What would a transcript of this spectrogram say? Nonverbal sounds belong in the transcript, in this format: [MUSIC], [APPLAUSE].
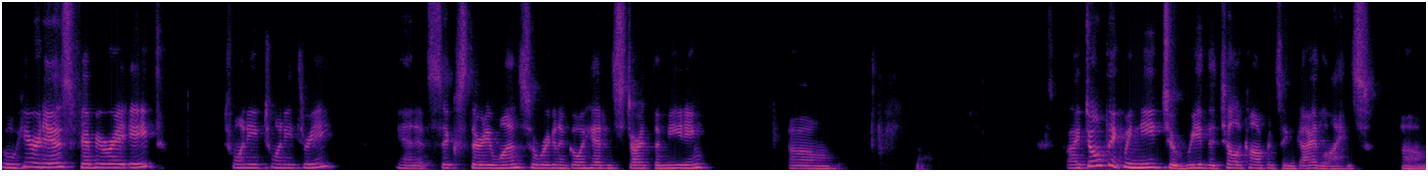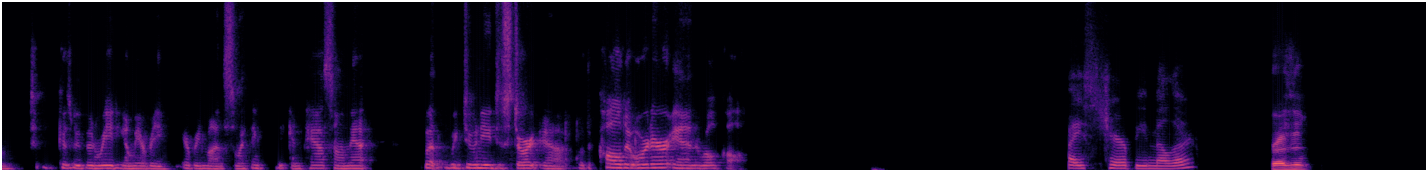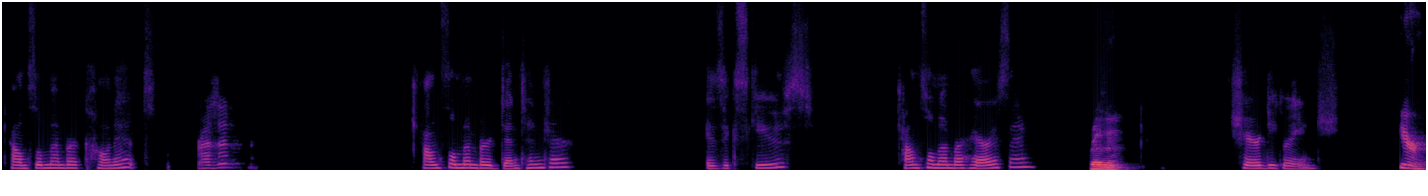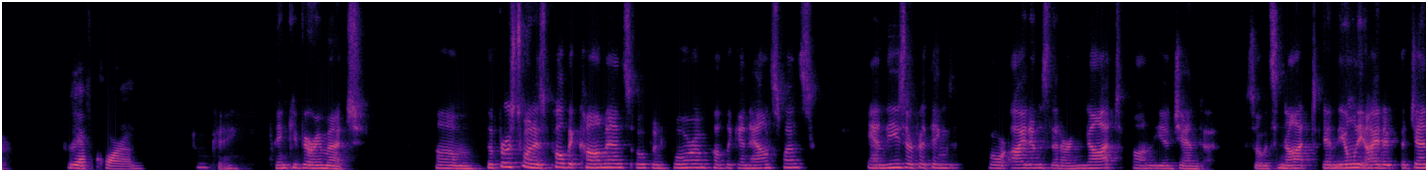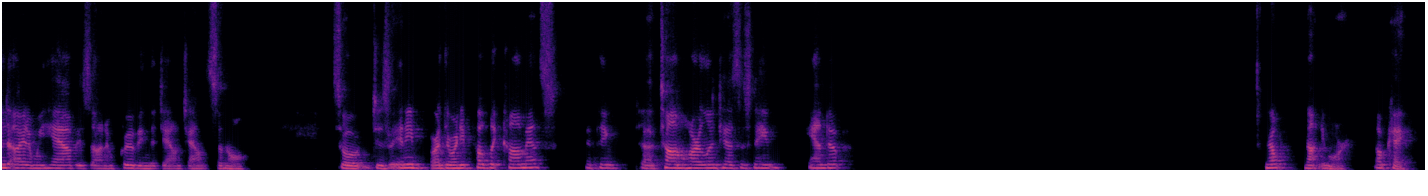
well, here it is, February 8th, 2023, and it's 6:31. So we're going to go ahead and start the meeting. Um, I don't think we need to read the teleconferencing guidelines because um, we've been reading them every every month. So I think we can pass on that. But we do need to start uh, with a call to order and roll call. Vice Chair B. Miller. Present. Councilmember Conant. Present. Councilmember Dentinger is excused. Councilmember Harrison. Present. Chair DeGrange. Here. We have quorum. Okay, thank you very much. Um, the first one is public comments, open forum, public announcements. And these are for things for items that are not on the agenda. So it's not, and the only item, agenda item we have is on improving the downtown Sunol. So does any, are there any public comments? I think uh, Tom Harland has his name hand up. Nope, not anymore. Okay.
